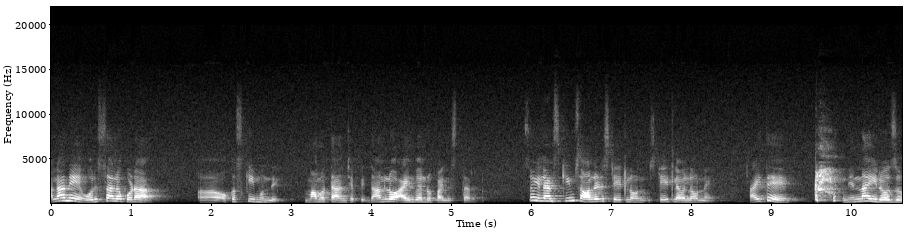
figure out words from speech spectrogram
అలానే ఒరిస్సాలో కూడా ఒక స్కీమ్ ఉంది మమత అని చెప్పి. దానిలో ఐదు వేల రూపాయలు ఇస్తారు. సో ఇలాంటి స్కీమ్స్ ఆల్రెడీ స్టేట్లో స్టేట్ లెవెల్లో ఉన్నాయి. అయితే నిన్న ఈరోజు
